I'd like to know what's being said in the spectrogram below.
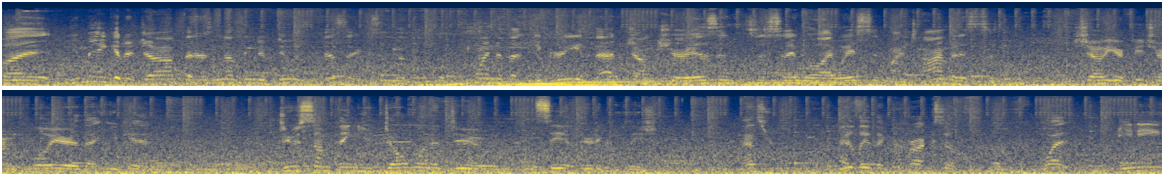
but you may get a job that has nothing to do with physics. And the, the point of that degree at that juncture isn't to say, well, I wasted my time, but it's to show your future employer that you can do something you don't want to do and see it through to completion. That's really the crux of, of what any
